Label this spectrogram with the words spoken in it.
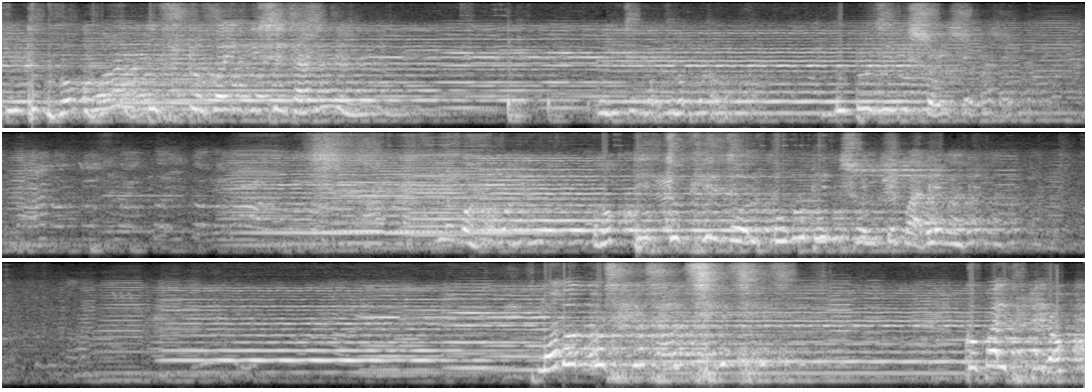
কিন্তু ভগবান দুষ্ট হয় কিসে জানেন, এই দুটো জিনিস হয়েছে ভক্তির চোখে জল কোনোদিন সইতে পারে না। মদন বসে যাচ্ছে কপাল থেকে রক্ত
